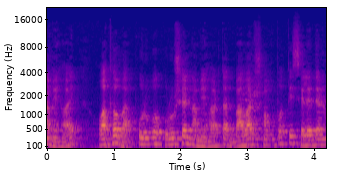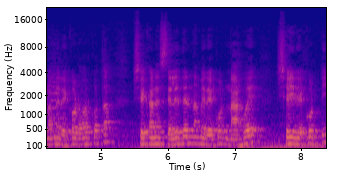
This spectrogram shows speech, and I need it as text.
নামে হয় অথবা পূর্বপুরুষের নামে হয়, অর্থাৎ বাবার সম্পত্তি ছেলেদের নামে রেকর্ড হওয়ার কথা, সেখানে ছেলেদের নামে রেকর্ড না হয়ে সেই রেকর্ডটি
